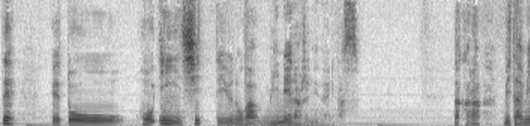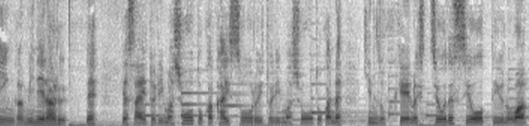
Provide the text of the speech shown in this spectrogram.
で、えっ、ー、と補因子っていうのがミネラルになります。だからビタミンがミネラルね野菜取りましょうとか海藻類取りましょうとかね金属系の必要ですよっていうのは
